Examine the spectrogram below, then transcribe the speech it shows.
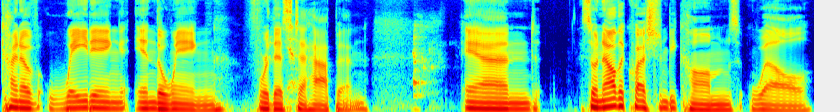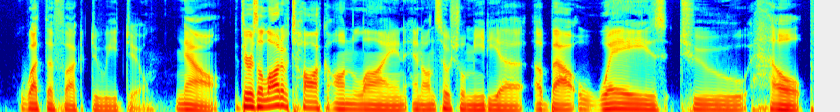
kind of waiting in the wing for this to happen, and so now the question becomes, well, what the fuck do we do? Now, there's a lot of talk online and on social media about ways to help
